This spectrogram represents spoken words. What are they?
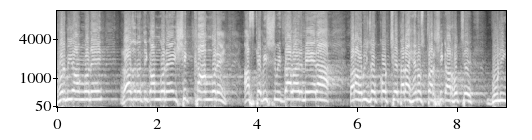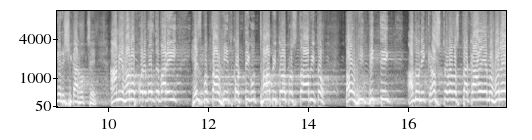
ধর্মীয় অঙ্গনে, রাজনৈতিক অঙ্গনে, শিক্ষা অঙ্গনে, আজকে বিশ্ববিদ্যালয়ের মেয়েরা তারা অভিযোগ করছে, তারা হেনস্থার শিকার হচ্ছে বুলিং এর শিকার হচ্ছে। আমি হলফ করে বলতে পারি, হিজবুত তাওহিদ কর্তৃক উত্থাপিত, প্রস্তাবিত তৌহিদ ভিত্তিক আধুনিক রাষ্ট্র ব্যবস্থা কায়েম হলে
